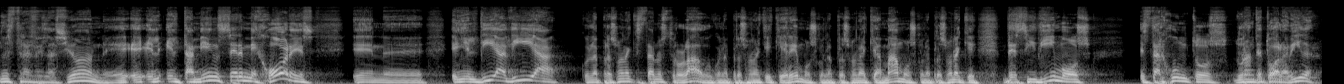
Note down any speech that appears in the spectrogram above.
nuestra relación, eh, eh, el, también ser mejores en, eh, en, el día a día con la persona que está a nuestro lado, con la persona que queremos, con la persona que amamos, con la persona que decidimos estar juntos durante toda la vida.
